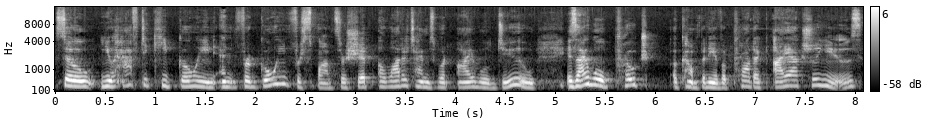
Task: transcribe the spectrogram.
So you have to keep going. And for going for sponsorship, a lot of times what I will do is I will approach a company of a product I actually use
